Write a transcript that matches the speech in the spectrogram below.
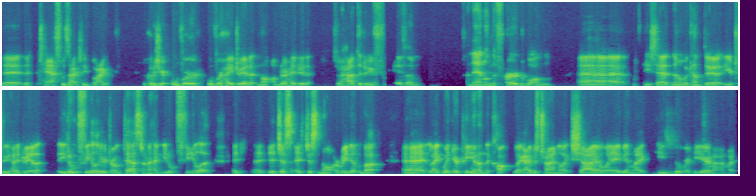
the the test was actually blank because you're over overhydrated, not underhydrated. So I had to do yeah. three of them, and then on the third one, uh, he said, "No, we can't do it. You're too hydrated. You don't feel your drug test or anything. You don't feel it. It, it, it just it's just not a reading. But uh, like when you're peeing in the cup, like I was trying to like shy away, being like, he's over here, and I'm like,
